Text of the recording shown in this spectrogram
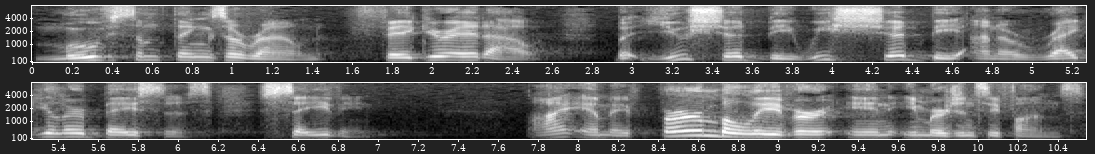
Move some things around, figure it out, but you should be, we should be on a regular basis saving. I am a firm believer in emergency funds.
